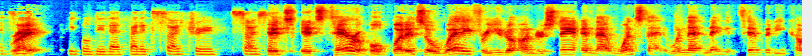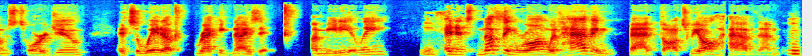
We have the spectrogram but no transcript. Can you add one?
It's right? People do that, but it's so true. So, so it's true. it's terrible, but it's a way for you to understand that once that when that negativity comes towards you, it's a way to recognize it immediately. Yes. And it's nothing wrong with having bad thoughts. We all have them. Mm.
